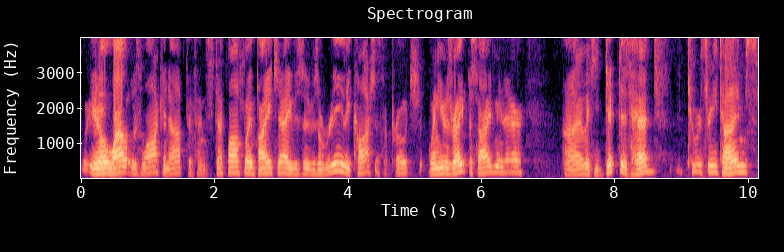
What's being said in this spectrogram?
you know, while it was walking up, and then step off my bike. Yeah, he was, it was a really cautious approach. When he was right beside me there, uh, like he dipped his head two or three times.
